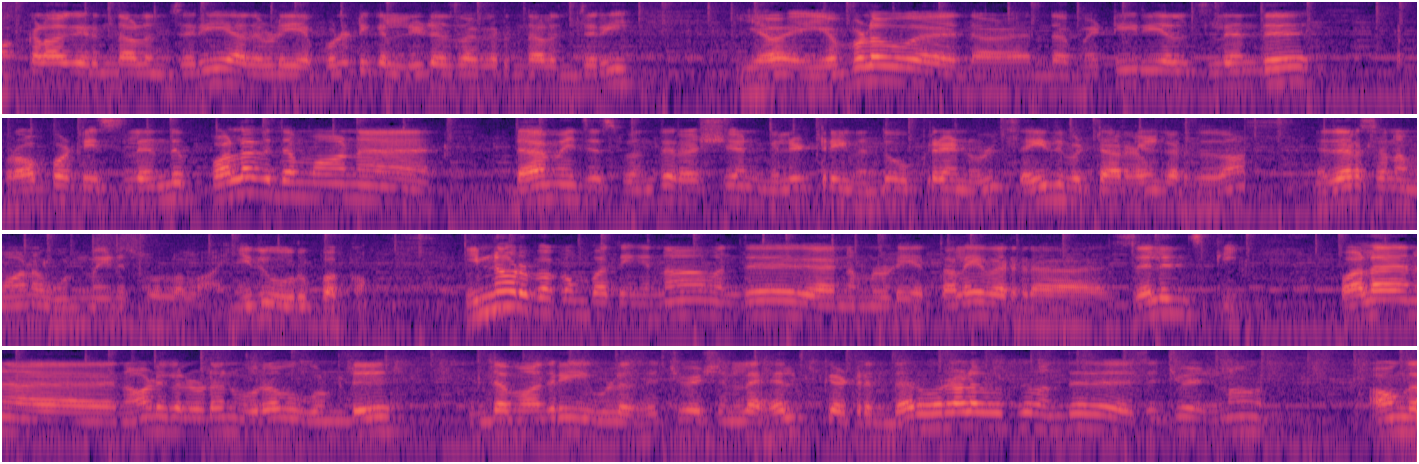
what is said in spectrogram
மக்களாக இருந்தாலும் சரி அதோடைய பொலிட்டிக்கல் லீடர்ஸாக இருந்தாலும் சரி எவ்வளவு இந்த இந்த மெட்டீரியல்ஸ்லேருந்து ப்ராப்பர்ட்டிஸ்லேருந்து பல விதமான டேமேஜஸ் வந்து ரஷ்யன் மிலிட்ரி வந்து உக்ரைனுள் செய்து விட்டார்கள்ங்கிறது தான் நிதர்சனமான உண்மைன்னு சொல்லலாம். இது ஒரு பக்கம். இன்னொரு பக்கம் பார்த்திங்கன்னா வந்து நம்மளுடைய தலைவர் ஜெலின்ஸ்கி பல நாடுகளுடன் உறவு கொண்டு இந்த மாதிரி உள்ள சுச்சுவேஷனில் ஹெல்ப் கேட்டிருந்தார். ஓரளவுக்கு வந்து சுச்சுவேஷனும் அவங்க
